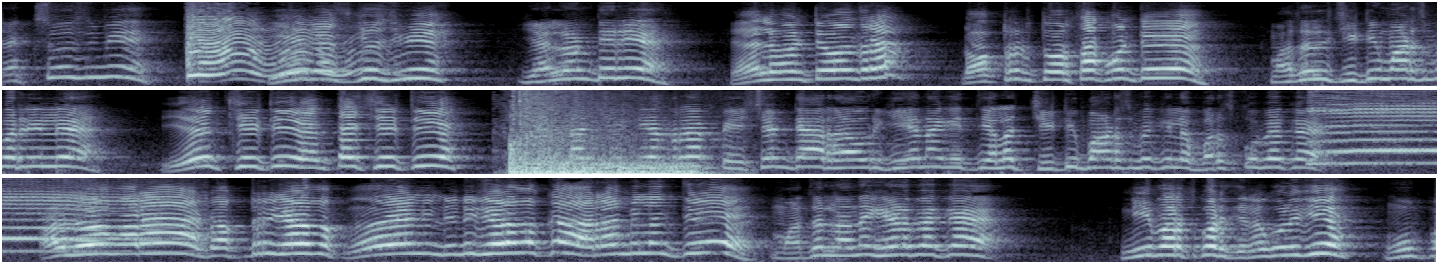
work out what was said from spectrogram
ಎಕ್ಸ್ಕ್ಯೂಸ್ ಮೀ ಏನ್ ಎಕ್ಸ್ಕ್ಯೂಸ್ ಮೀ ಎಲ್ಲಿ ಹೊಂಟಿರಿ? ಎಲ್ಲಿ ಹೊಂಟಿವಿ ಅಂದ್ರೆ? ಡಾಕ್ಟ್ರಿಗೆ ತೋರ್ಸಕ್ಕೆ ಹೊಂಟೀವಿ. ಮೊದಲು ಚೀಟಿ ಮಾಡಿಸ್ಬರ್ರಿ ಇಲ್ಲಿ. ಏನ್ ಚೀಟಿ? ಎಂತ ಚೀಟಿ? ಎಲ್ಲ ಚೀಟಿ ಅಂದ್ರೆ ಪೇಷಂಟ್ ಯಾರು? ಅವ್ರಿಗೆ ಏನಾಗೈತಿ? ಎಲ್ಲ ಚೀಟಿ ಮಾಡಿಸ್ಬೇಕಿಲ್ಲ ಬರ್ಸ್ಕೋಬೇಕ. ಅಲ್ಲೋ ಮರ ಡಾಕ್ಟರ್ ಹೇಳ್ಬೇಕು. ಏನು ನಿನಗೆ ಹೇಳ್ಬೇಕ? ಆರಾಮಿಲ್ಲ ಅಂತೇಳಿ ಮೊದಲು ನನಗೆ ಹೇಳ್ಬೇಕ. ನೀ ಬರ್ತ್ ಕೊಡ್ತೀನ ಗುಳಿಗೆ? ಹ್ಞೂಪ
